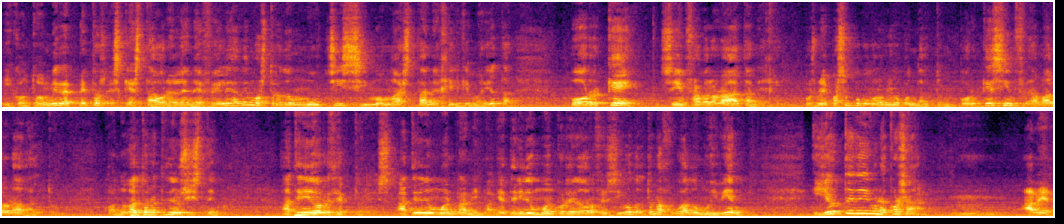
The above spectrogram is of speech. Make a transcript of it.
y con todos mis respetos, es que hasta ahora en la NFL ha demostrado muchísimo más Tannehill que Mariota. ¿Por qué se infravalora a Tannehill? Pues me pasa un poco con lo mismo con Dalton. ¿Por qué se infravalora a Dalton? Cuando Dalton ha tenido un sistema, ha tenido receptores, ha tenido un buen running back, ha tenido un buen coordinador ofensivo, Dalton ha jugado muy bien. Y yo te digo una cosa, mm, a ver,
